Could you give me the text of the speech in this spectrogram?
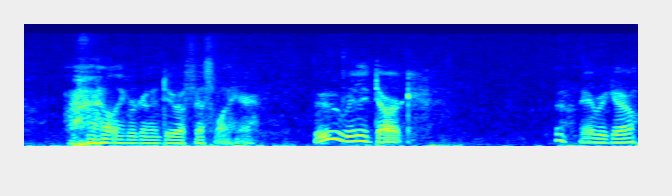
I don't think we're going to do a fifth one here. Ooh, really dark. Ooh, there we go.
